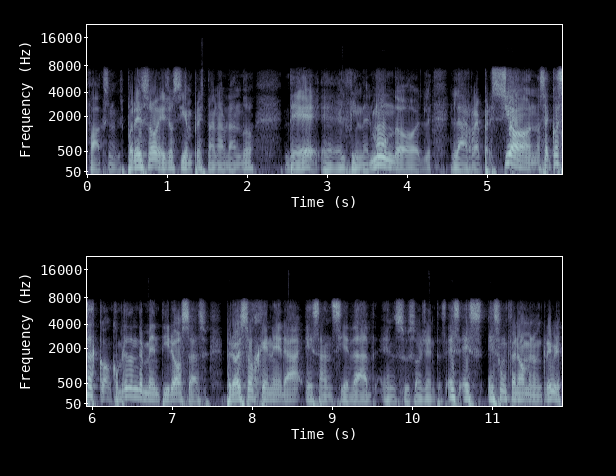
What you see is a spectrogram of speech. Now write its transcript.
Fox News. Por eso ellos siempre están hablando de eh, el fin del mundo, la represión, o sea, cosas completamente mentirosas, pero eso genera esa ansiedad en sus oyentes. Es, es, es, un fenómeno increíble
